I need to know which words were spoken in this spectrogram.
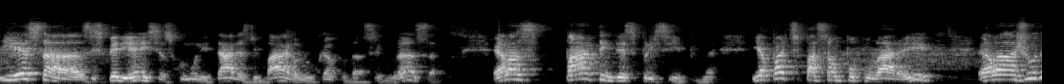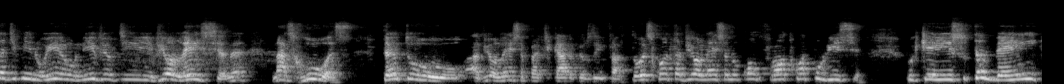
E essas experiências comunitárias de bairro no campo da segurança, elas partem desse princípio, né? E a participação popular aí, ela ajuda a diminuir o nível de violência, né, nas ruas, tanto a violência praticada pelos infratores quanto a violência no confronto com a polícia, porque isso também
